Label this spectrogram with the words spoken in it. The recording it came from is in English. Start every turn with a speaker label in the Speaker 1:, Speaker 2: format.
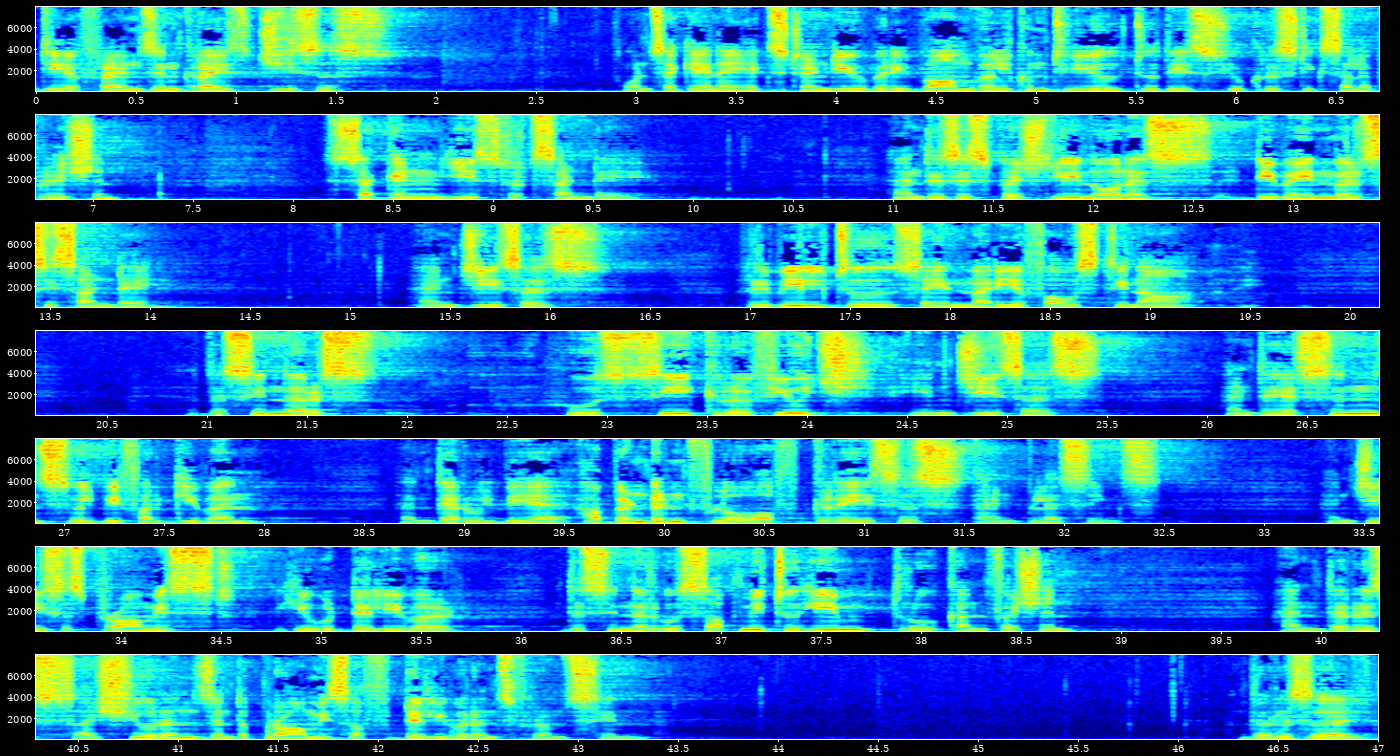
Speaker 1: Dear friends in Christ Jesus, once again I extend you very warm welcome to you to this Eucharistic celebration, second Easter Sunday. And this is specially known as Divine Mercy Sunday. And Jesus revealed to Saint Maria Faustina the sinners who seek refuge in Jesus and their sins will be forgiven and there will be an abundant flow of graces and blessings. And Jesus promised he would deliver the sinner who submit to him through confession and there is assurance and the promise of deliverance from sin. There is a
